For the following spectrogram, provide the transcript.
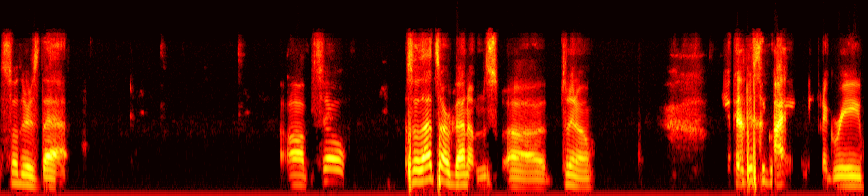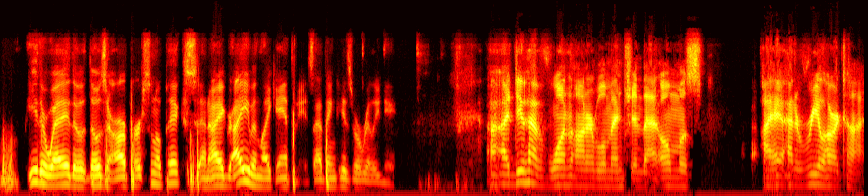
so there's that. Uh, so, so that's our Venoms. Uh, so, you know, you can disagree, I- you can agree. Either way, th- those are our personal picks, and I agree. I even like Anthony's. I think his were really neat. I do have one honorable mention that almost I had a real hard time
